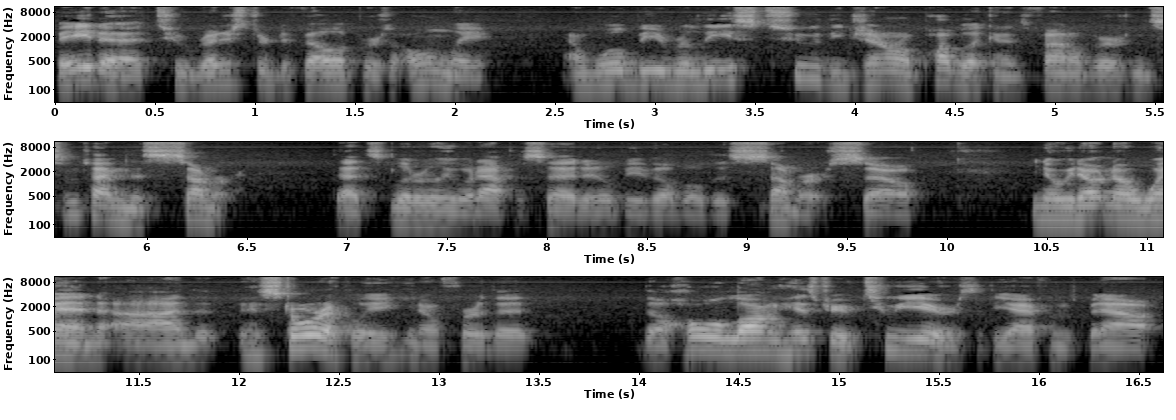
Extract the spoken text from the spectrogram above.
beta to registered developers only, and will be released to the general public in its final version sometime this summer. That's literally what Apple said. It'll be available this summer. So you know, we don't know when. Uh, historically, you know, for the the whole long history of two years that the iPhone's been out,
